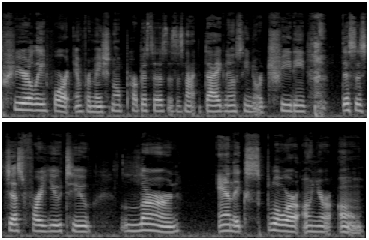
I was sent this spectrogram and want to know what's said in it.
purely for informational purposes. This is not diagnosing or treating. This is just for you to learn and explore on your own.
